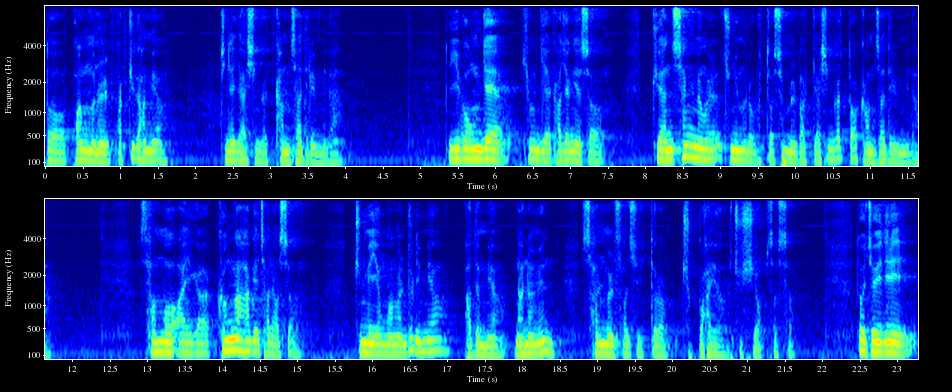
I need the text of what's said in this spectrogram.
또 방문을 받기도 하며 지내게 하신 것 감사드립니다. 이봉계 형제 가정에서 귀한 생명을 주님으로부터 선물 받게 하신 것도 감사드립니다. 산모 아이가 건강하게 자라서 주님의 영광을 누리며 받으며 나누면 삶을 살 수 있도록 축복하여 주시옵소서. 또 저희들이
